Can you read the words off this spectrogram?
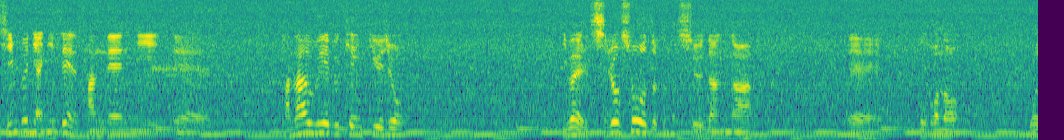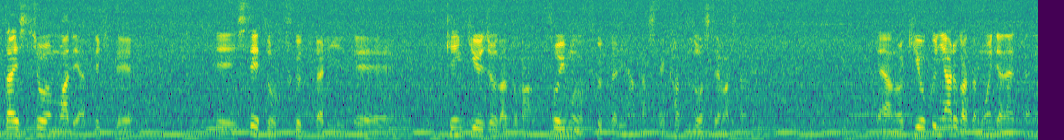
新聞には2003年に、えーパナウェブ研究所。いわゆる白装束の集団が、えーここの五大市町までやってきて、えー施設を作ったり、えー研究所だとかそういうものを作ったりなんかして活動してましたね。であの記憶にある方も多いんじゃないですかね。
